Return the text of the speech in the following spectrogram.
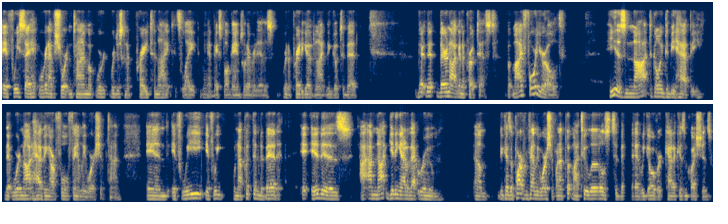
if we say we're going to have a shortened time, we're we're just going to pray tonight. It's late. We have baseball games, whatever it is. We're going to pray together tonight and then go to bed. They're they're not going to protest. But my four year old, he is not going to be happy that we're not having our full family worship time. And if we if we when I put them to bed, it, it is I, I'm not getting out of that room um, because apart from family worship, when I put my two littles to bed, we go over catechism questions,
